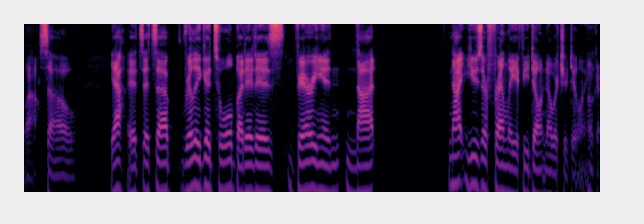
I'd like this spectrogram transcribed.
wow. So yeah, it's it's a really good tool, but it is very in, not not user friendly if you don't know what you're doing. Okay.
